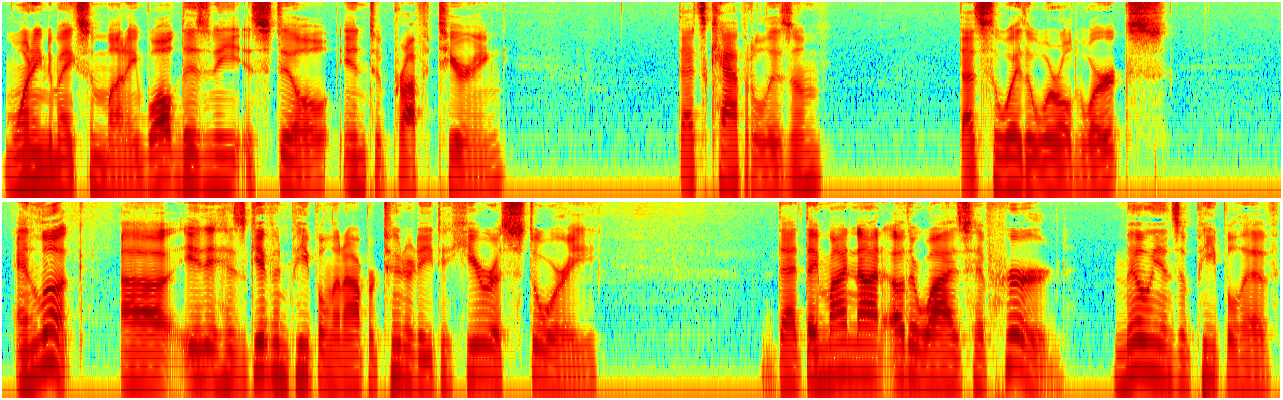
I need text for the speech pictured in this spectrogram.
wanting to make some money. Walt Disney is still into profiteering. That's capitalism. That's the way the world works. And look, uh, it has given people an opportunity to hear a story that they might not otherwise have heard. Millions of people have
